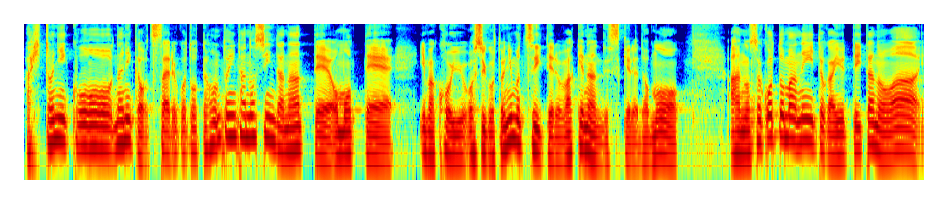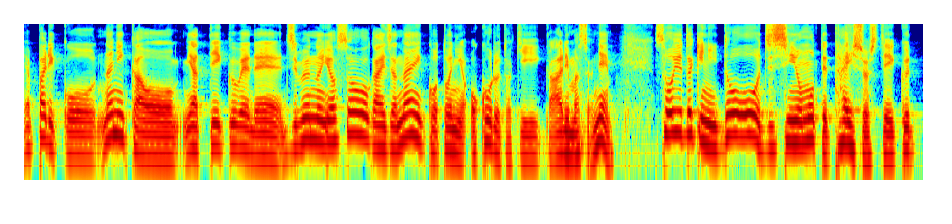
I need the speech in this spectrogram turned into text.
あ人にこう何かを伝えることって本当に楽しいんだなって思って今こういうお仕事にもついてるわけなんですけれどもあのそことマネイトが言っていたのはやっぱりこう何かをやっていく上で自分の予想外じゃないことに起こる時がありますよね。そういう時にどう自信を持って対処していく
